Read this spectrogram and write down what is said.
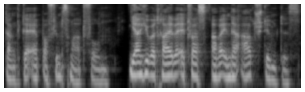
dank der App auf dem Smartphone. Ja, ich übertreibe etwas, aber in der Art stimmt es.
